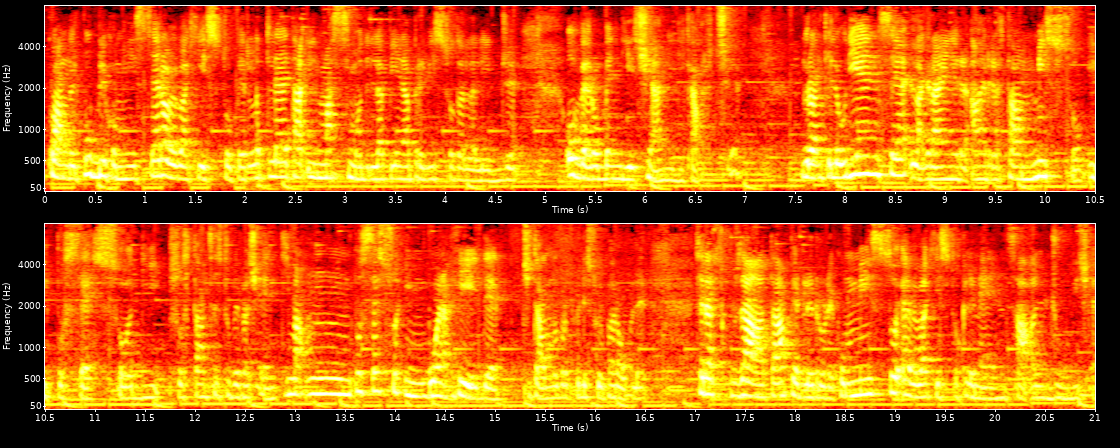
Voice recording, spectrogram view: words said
quando il pubblico ministero aveva chiesto per l'atleta il massimo della pena previsto dalla legge, ovvero ben 10 anni di carcere. Durante le udienze la Greiner ha in realtà ammesso il possesso di sostanze stupefacenti, ma un possesso in buona fede, citando proprio le sue parole. Si era scusata per l'errore commesso e aveva chiesto clemenza al giudice,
